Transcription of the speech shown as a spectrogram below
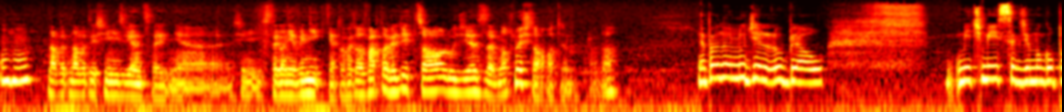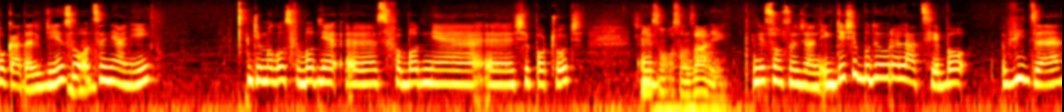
Mhm. Nawet, nawet jeśli nic więcej nie, z tego nie wyniknie, to chociaż warto wiedzieć, co ludzie z zewnątrz myślą o tym, prawda? Na pewno ludzie lubią mieć miejsce, gdzie mogą pogadać, gdzie nie są mhm. oceniani, gdzie mogą swobodnie, e, swobodnie się poczuć. Nie są osądzani nie są sądziani. I gdzie się budują relacje, bo widzę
